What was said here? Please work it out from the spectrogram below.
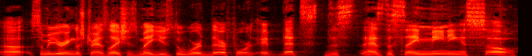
uh, some of your English translations may use the word therefore. It that's this, has the same meaning as so.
